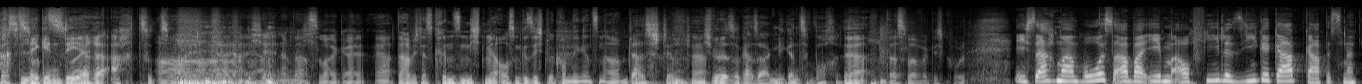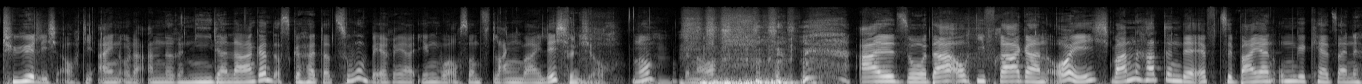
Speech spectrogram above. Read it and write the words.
Das legendäre 2. 8 zu 2. Oh, ja, ja, ich erinnere mich. Das war geil. Ja, da habe ich das Grinsen nicht mehr aus dem Gesicht bekommen den ganzen Abend. Das stimmt. Ich würde sogar sagen, die ganze Woche. Ja, das war wirklich cool. Ich sag mal, wo es aber eben auch viele Siege gab, gab es natürlich auch die ein oder andere Niederlage. Das gehört dazu, wäre ja irgendwo auch sonst langweilig. Finde ich auch. Ne? Mhm. Genau. also, da auch die Frage an euch: Wann hat denn der FC Bayern umgekehrt seine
